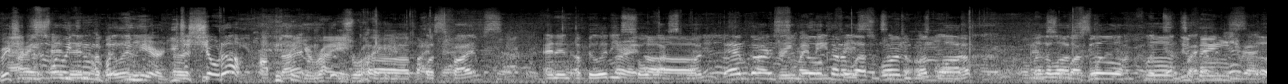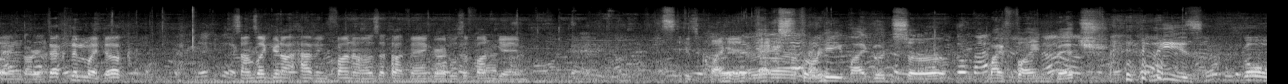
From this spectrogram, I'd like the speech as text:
Richard, Alright, this is why we didn't invite you ability, here. You uh, just showed up. pop that. You're right. He's right. Uh, plus fives, and then ability Alright, soul uh, last one. Vanguard uh, during my main kind of last one, dude was unlock. up. Omega And soul last skill, one, one will do since things. Erad Uh, Vanguard. deck thin my duck. Sounds like you're not having fun, Oz. I thought Vanguard was a fun game. Stays quiet. X3, my good sir. My fine bitch. Please go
